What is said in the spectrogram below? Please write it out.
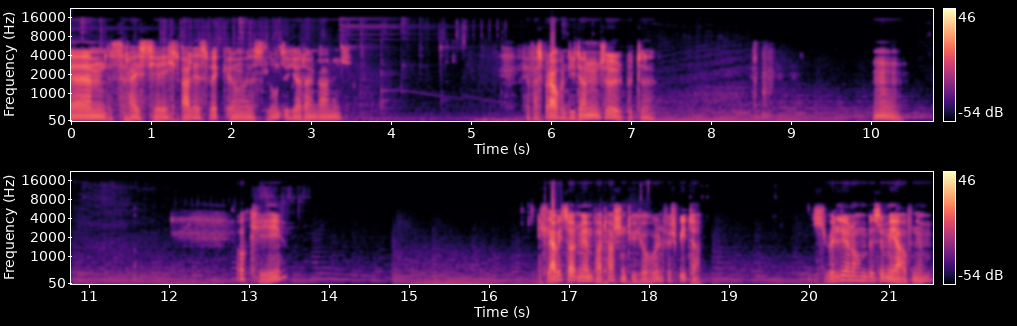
Ähm, das reißt hier echt alles weg immer. Das lohnt sich ja dann gar nicht. Für was brauchen die dann ein Schild, bitte? Hm. Okay. Ich glaube, ich sollte mir ein paar Taschentücher holen für später. Ich will ja noch ein bisschen mehr aufnehmen,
